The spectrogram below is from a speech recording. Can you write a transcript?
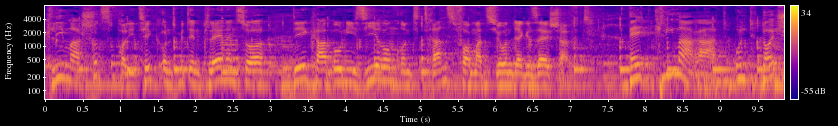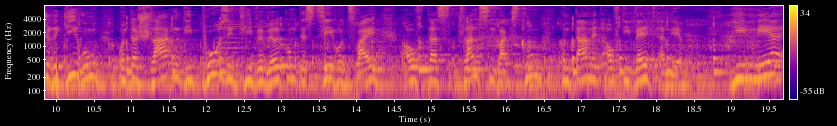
Klimaschutzpolitik und mit den Plänen zur Dekarbonisierung und Transformation der Gesellschaft. Weltklimarat und deutsche Regierung unterschlagen die positive Wirkung des CO2 auf das Pflanzenwachstum und damit auf die Welternährung. Je mehr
